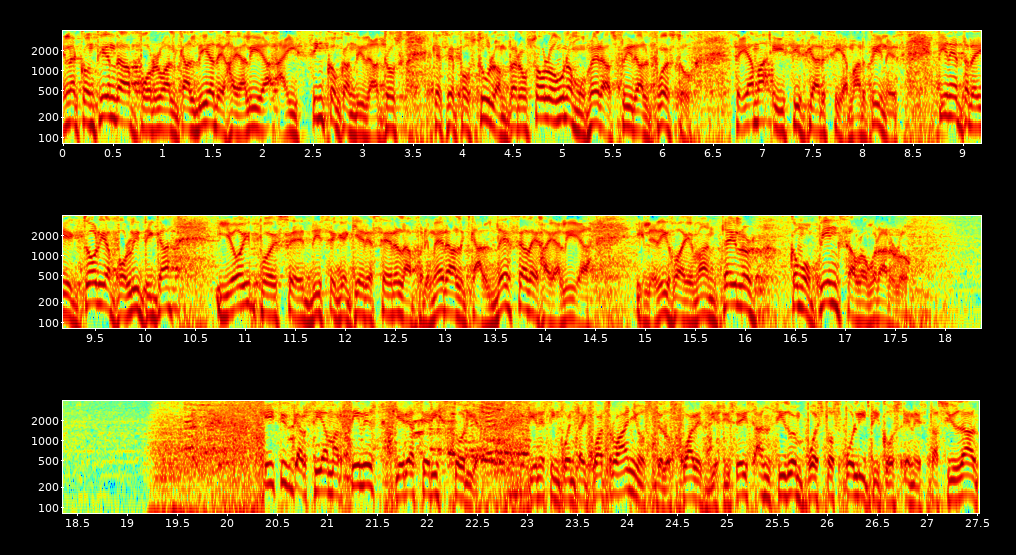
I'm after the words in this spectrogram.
En la contienda por la alcaldía de Jayalía hay cinco candidatos que se postulan, pero solo una mujer aspira al puesto. Se llama Isis García Martínez. Tiene trayectoria política y hoy pues eh, dice que quiere ser la primera alcaldesa de Jayalía. Y le dijo a Iván Taylor cómo piensa lograrlo. Isis García Martínez quiere hacer historia. Tiene 54 años, de los cuales 16 han sido en puestos políticos en esta ciudad.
